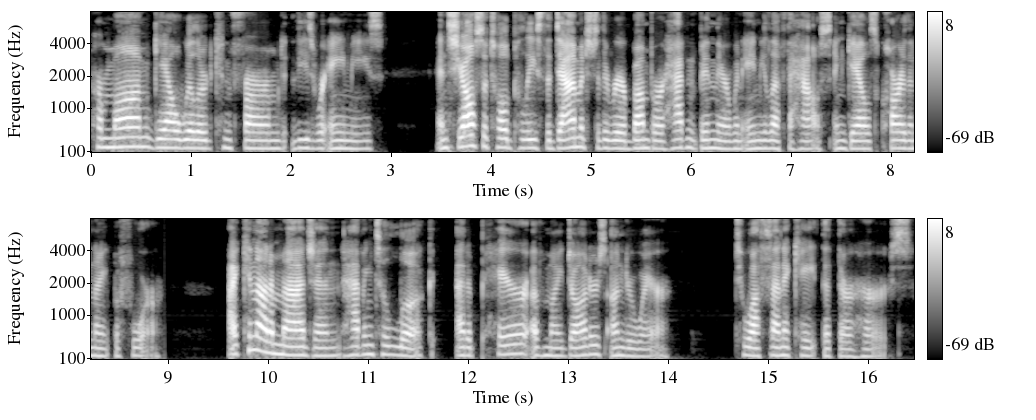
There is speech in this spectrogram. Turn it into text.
Her mom, Gail Willard, confirmed these were Aimee's, and she also told police the damage to the rear bumper hadn't been there when Aimee left the house in Gail's car the night before. I cannot imagine having to look at a pair of my daughter's underwear to authenticate that they're hers.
